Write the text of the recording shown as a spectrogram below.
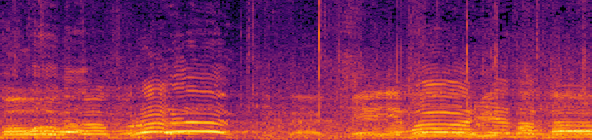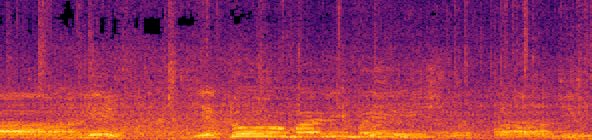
Богом! Ура! Никакие море над нами, не думали мы еще встали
